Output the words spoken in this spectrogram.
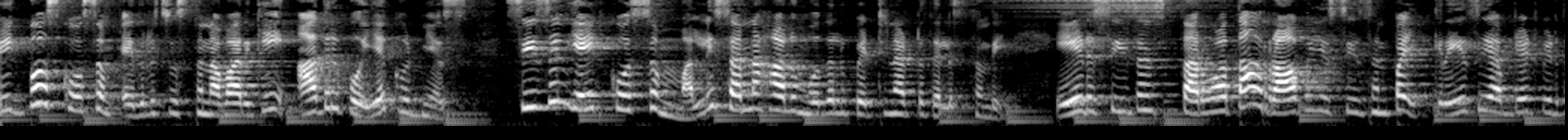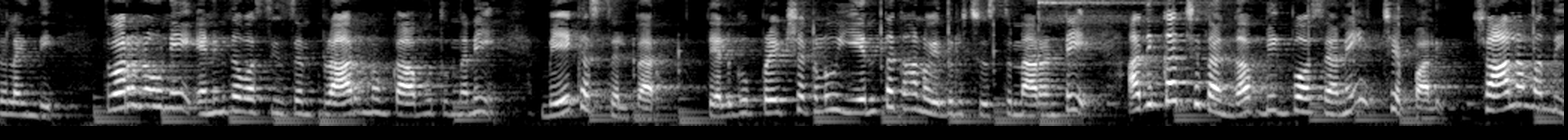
Bigg Boss కోసం ఎదురు చూస్తున్న వారికి ఆదిరిపోయే గుడ్ న్యూస్. సీజన్ ఎయిట్ కోసం మళ్ళీ సన్నాహాలు మొదలు పెట్టినట్టు తెలుస్తుంది. ఏడు సీజన్స్ తర్వాత రాబోయే సీజన్ పై క్రేజీ అప్డేట్ విడుదలైంది. త్వరలోనే ఎనిమిదవ సీజన్ ప్రారంభం కాబోతుందని మేకర్స్ తెలిపారు. తెలుగు ప్రేక్షకులు ఎంతగానో ఎదురు చూస్తున్నారంటే అది ఖచ్చితంగా బిగ్ బాస్ అని చెప్పాలి. చాలా మంది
